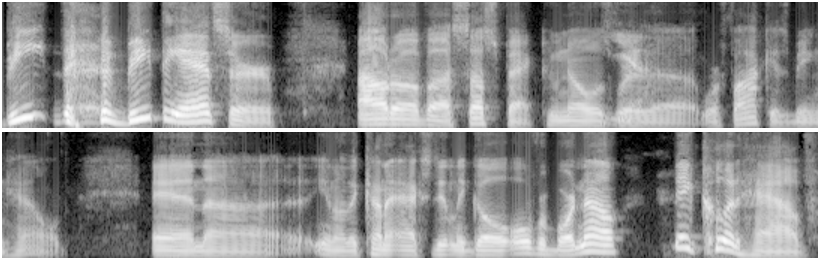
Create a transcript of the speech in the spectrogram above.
beat beat the answer out of a suspect who knows where Yeah. the where Falk is being held, and uh, you know they kind of accidentally go overboard. Now they could have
